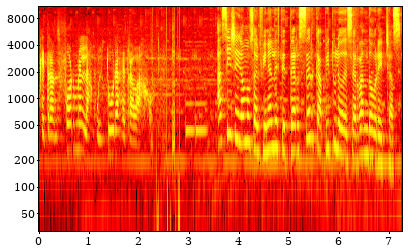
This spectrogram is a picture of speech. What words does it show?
que transformen las culturas de trabajo. Así llegamos al final de este tercer capítulo de Cerrando Brechas.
